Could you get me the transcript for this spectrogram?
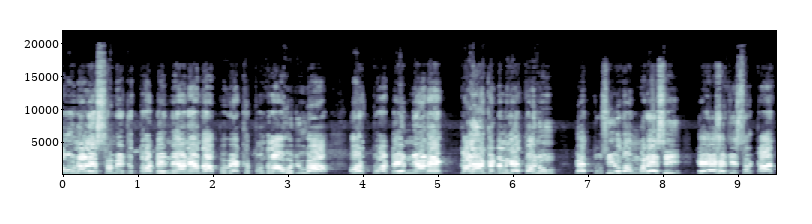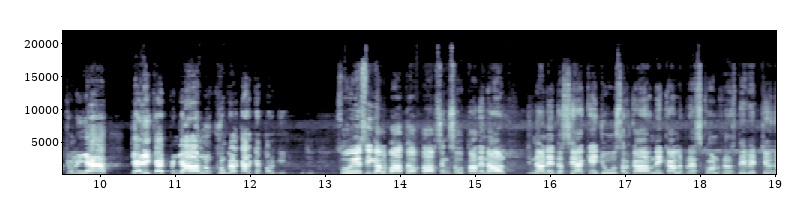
ਆਉਣ ਵਾਲੇ ਸਮੇਂ 'ਚ ਤੁਹਾਡੇ ਨਿਆਣਿਆਂ ਦਾ ਭਵਿੱਖ ਧੁੰਦਲਾ ਹੋ ਜਾਊਗਾ ਔਰ ਤੁਹਾਡੇ ਨਿਆਣੇ ਗਾਲਾਂ ਕੱਢਣਗੇ ਤੁਹਾਨੂੰ ਕਿ ਤੁਸੀਂ ਉਦੋਂ ਮਰੇ ਸੀ ਕਿ ਇਹੋ ਜੀ ਸਰਕਾਰ ਚੁਣੀ ਆ ਜਿਹੜੀ ਕਿ ਪੰਜਾਬ ਨੂੰ ਖੁੰਗਲ ਕਰਕੇ ਤੁਰ ਗਈ। ਜੀ। ਸੋ ਇਹ ਸੀ ਗੱਲਬਾਤ ਅਵਤਾਰ ਸਿੰਘ ਸੋਤਾ ਦੇ ਨਾਲ ਜਿਨ੍ਹਾਂ ਨੇ ਦੱਸਿਆ ਕਿ ਜੋ ਸਰਕਾਰ ਨੇ ਕੱਲ ਪ੍ਰੈਸ ਕਾਨਫਰੰਸ ਦੇ ਵਿੱਚ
